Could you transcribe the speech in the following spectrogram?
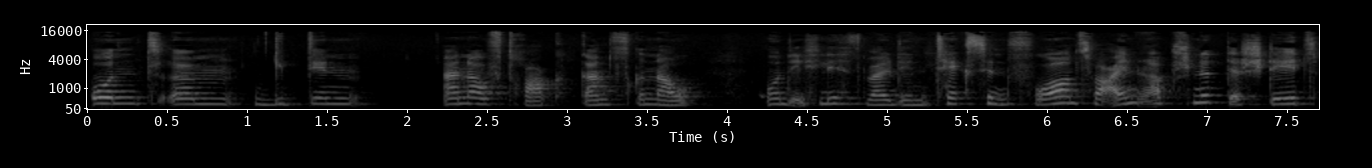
und ähm, gibt den einen Auftrag, ganz genau. Und ich lese mal den Text hin vor, und zwar einen Abschnitt, der steht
